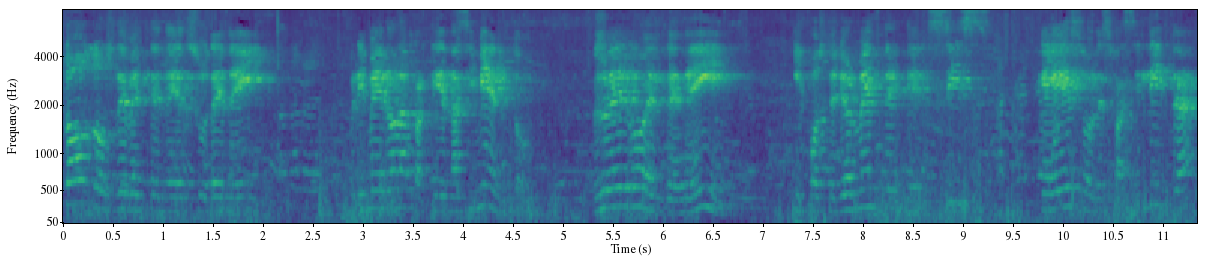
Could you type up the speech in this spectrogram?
todos deben tener su DNI. Primero la partida de nacimiento, luego el DNI y posteriormente el CIS, que eso les facilita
